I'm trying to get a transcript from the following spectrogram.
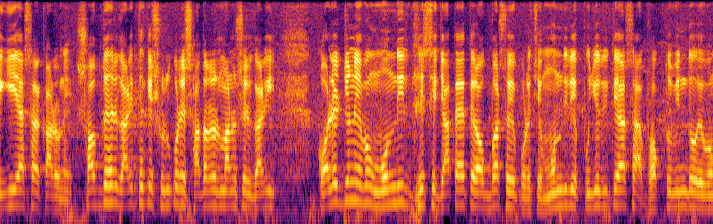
এগিয়ে আসার কারণে। শবদেহের গাড়ি থেকে শুরু করে সাধারণ মানুষের গাড়ি, কলের জন্য এবং মন্দির ঘেঁষে যাতায়াতের অভ্যাস হয়ে পড়েছে। মন্দিরে পুজো দিতে আসা ভক্তবৃন্দ এবং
